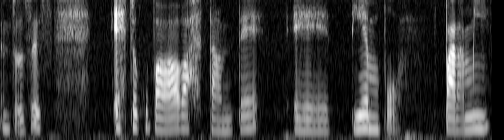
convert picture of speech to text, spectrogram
entonces esto ocupaba bastante eh, tiempo para mí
